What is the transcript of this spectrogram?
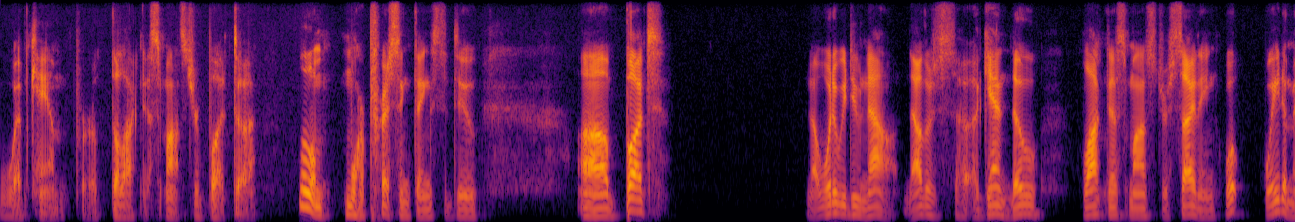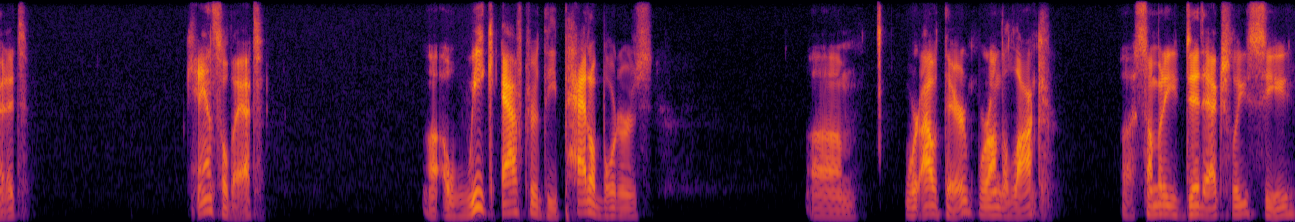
webcam for the Loch Ness monster, but uh, a little more pressing things to do. Uh, but now, what do we do now? Now there's uh, again no Loch Ness monster sighting. Wait a minute cancel that. Uh, a week after the paddleboarders um, were out there, were on the lock, uh, somebody did actually see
